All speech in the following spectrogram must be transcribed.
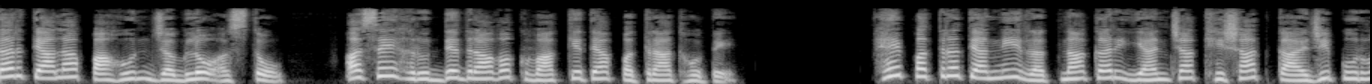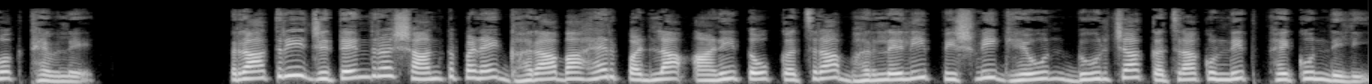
तर त्याला पाहून जगलो असतो असे हृदयद्रावक वाक्य त्या पत्रात होते. हे पत्र त्यांनी रत्नाकर यांच्या खिशात काळजीपूर्वक ठेवले. रात्री जितेंद्र शांतपणे घराबाहेर पडला आणि तो कचरा भरलेली पिशवी घेऊन दूरच्या कचराकुंडीत फेकून दिली.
